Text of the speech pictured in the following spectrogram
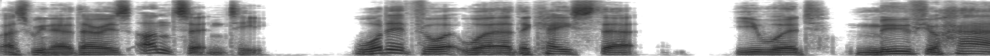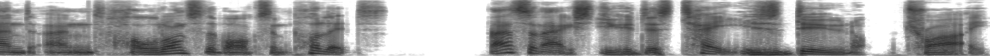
as we know, there is uncertainty. What if it were the case that you would move your hand and hold onto the box and pull it. That's an action you could just take. You just do, not try.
